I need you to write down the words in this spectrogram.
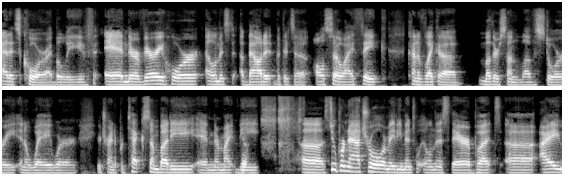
at its core, I believe. And there are very horror elements about it, but it's a, also, I think, kind of like a mother son love story in a way where you're trying to protect somebody and there might be uh, supernatural or maybe mental illness there. But uh, I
